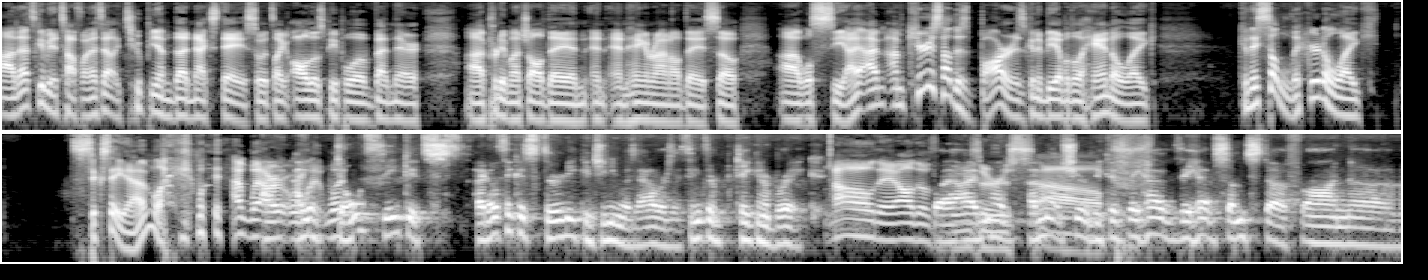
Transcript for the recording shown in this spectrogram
Uh, that's going to be a tough one. That's at like 2 p.m. the next day. So it's like all those people have been there uh, pretty much all day and, and, and hanging around all day. So uh, we'll see. I, I'm, I'm curious how this bar is going to be able to handle, like, can they sell liquor to like 6 a.m.? Like, what, or, or I what- what- don't think it's. I don't think it's thirty continuous hours. I think they're taking a break. Oh, they all those But I'm not. I'm not sure Oh. because they have they have some stuff on. Uh,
